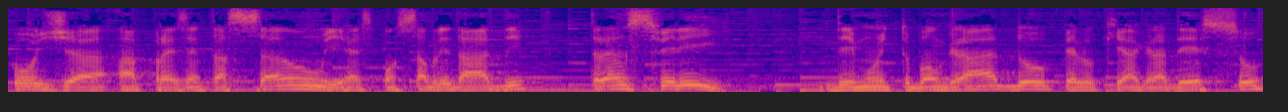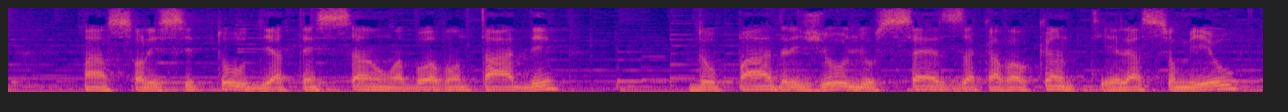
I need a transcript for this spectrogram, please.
cuja apresentação e responsabilidade transferi de muito bom grado, pelo que agradeço a solicitude, a atenção, a boa vontade do Padre Júlio César Cavalcante. Ele assumiu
